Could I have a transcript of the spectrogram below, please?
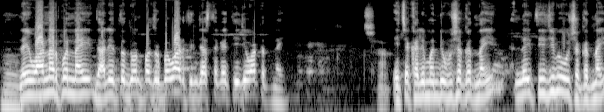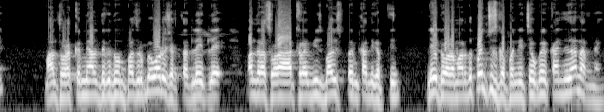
लई वाढणार पण नाही. झाले तर दोन पाच रुपये वाढतील. जास्त काही तेजी वाटत नाही. याच्या खाली मंदी होऊ शकत नाही. लई तेजी बी होऊ शकत नाही. माल थोडा कमी आला तरी दोन पाच रुपये वाढू शकतात. लईतले पंधरा सोळा अठरा वीस बावीस पर्यंत कांदे खपतील लेट वाढा मारतो. पंचवीस खपन याच्या कांदे जाणार नाही.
